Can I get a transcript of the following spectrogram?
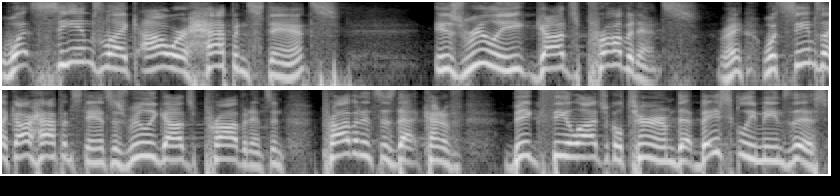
what seems like our happenstance is really God's providence right? What seems like our happenstance is really God's providence. And providence is that kind of big theological term that basically means this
